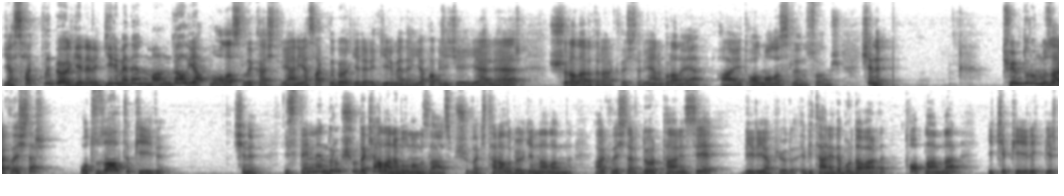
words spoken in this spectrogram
yasaklı bölgelere girmeden mangal yapma olasılığı kaçtır? Yani yasaklı bölgelere girmeden yapabileceği yerler şuralardır arkadaşlar. Yani buraya ait olma olasılığını sormuş. Şimdi tüm durumumuz arkadaşlar 36 pi idi. Şimdi istenilen durum şuradaki alanı bulmamız lazım. Şuradaki taralı bölgenin alanını. Arkadaşlar 4 tanesi 1 yapıyordu. E bir tane de burada vardı. Toplamda 2 pi'lik bir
